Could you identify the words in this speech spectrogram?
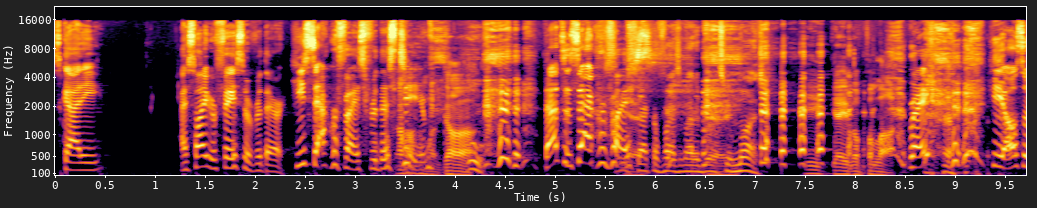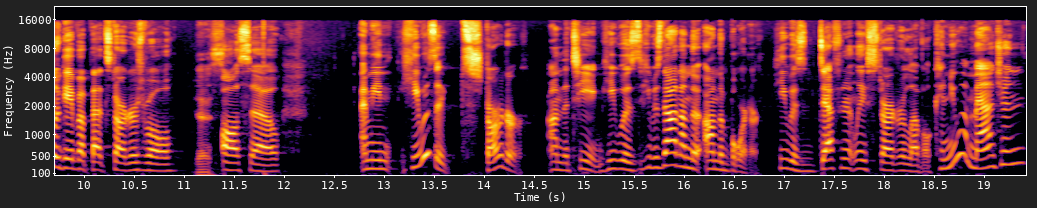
Scottie, I saw your face over there. He sacrificed for this oh, team. Oh my God. That's a sacrifice. Sacrifice might have been too much. he gave up a lot. Right? he also gave up that starter's role. Yes. Also. I mean, he was a starter on the team. He was he was not on the on the border. He was definitely starter level. Can you imagine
